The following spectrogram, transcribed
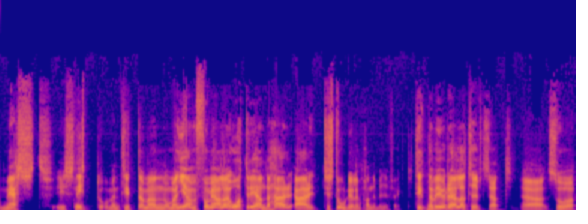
mest i snitt då. Men tittar man, om man jämför med alla, återigen, det här är till stor del en pandemieffekt. Tittar vi ju relativt sett eh, så,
